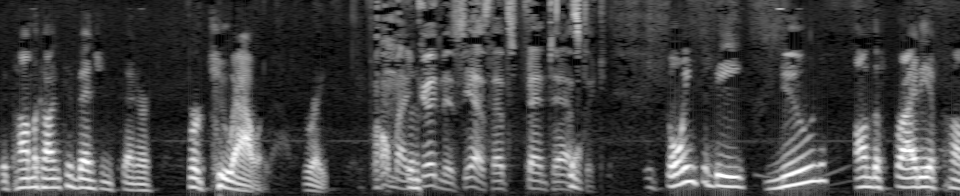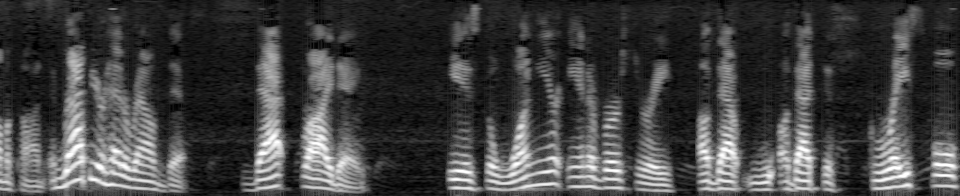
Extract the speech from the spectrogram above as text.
the Comic Con Convention Center for two hours straight. Oh my so, goodness. Yes, that's fantastic. Yeah. It's going to be noon on the Friday of Comic Con. And wrap your head around this. That Friday is the one year anniversary of that, of that disgraceful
